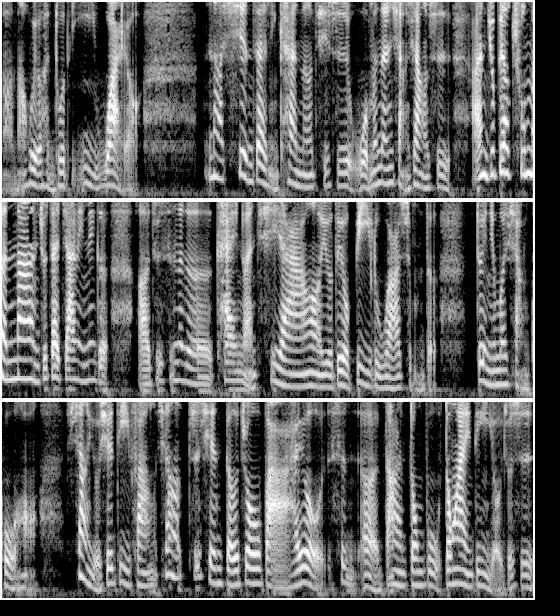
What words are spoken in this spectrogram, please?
哦，然后会有很多的意外哦。那现在你看呢？其实我们能想象的是啊，你就不要出门呐，你就在家里那个啊，就是那个开暖气啊，哈，有的有壁炉啊什么的。对，你有没有想过哈？像有些地方，像之前德州吧，还有是呃，当然东部东岸一定有，就是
